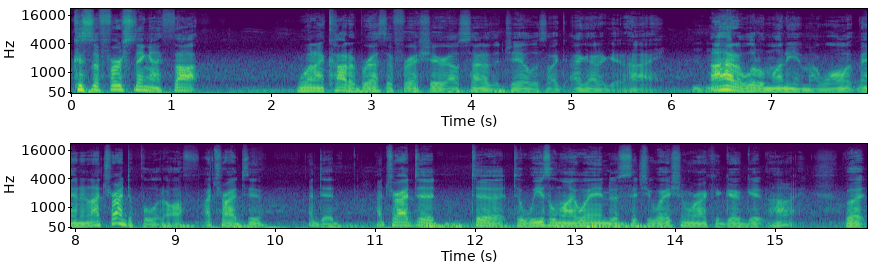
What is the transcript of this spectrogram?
Because the first thing I thought when I caught a breath of fresh air outside of the jail is like, I gotta get high. I had a little money in my wallet, man, and I tried to pull it off. I tried to. I did. I tried to, to, to weasel my way into a situation where I could go get high. But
